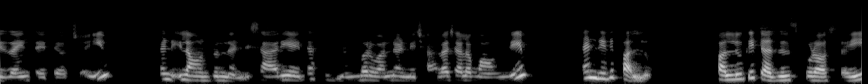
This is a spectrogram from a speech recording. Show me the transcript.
డిజైన్స్ అయితే వచ్చాయి. అండ్ ఇలా ఉంటుందండి. శారీ అయితే అసలు నెంబర్ వన్ అండి. చాలా చాలా బాగుంది. అండ్ ఇది పళ్ళు. పళ్ళుకి టజిల్స్ కూడా వస్తాయి.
